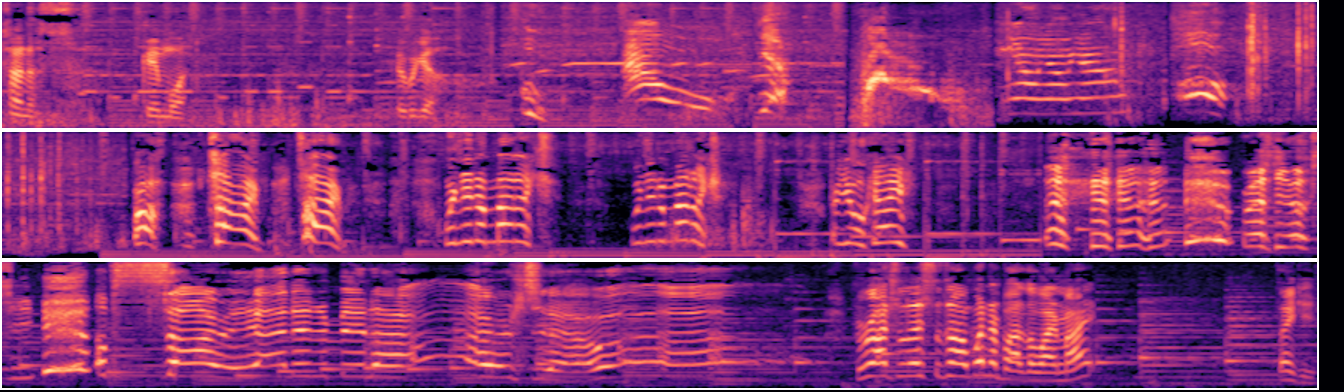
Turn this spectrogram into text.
Tennis, game one. Here we go. Ooh. Ow! Yeah! Meow, meow, meow. Oh! Oh, time! Time! We need a medic! We need a medic! Are you okay? Red Yoshi, I'm sorry. I didn't mean to hurt you. Congratulations on winning, by the way, mate. Thank you.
